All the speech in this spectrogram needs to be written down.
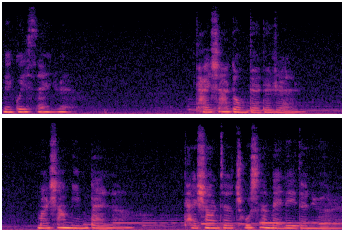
玫瑰三月。台下懂得的人，马上明白了台上这出色美丽的女儿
